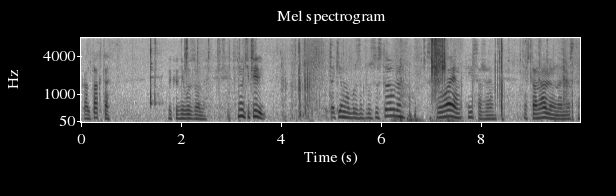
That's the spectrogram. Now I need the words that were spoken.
контакта для корневой зоны. Ну, теперь таким образом просто ставлю, скрываем и сажаем. Устанавливаем на место.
